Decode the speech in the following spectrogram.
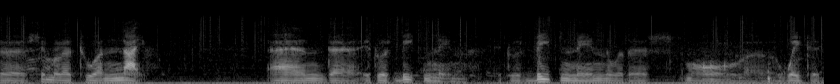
uh, similar to a knife, and uh, it was beaten in. It was beaten in with a small uh, weighted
